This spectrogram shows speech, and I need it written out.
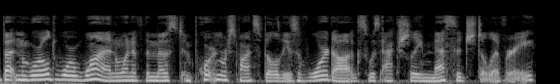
But in World War I, one of the most important responsibilities of war dogs was actually message delivery.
